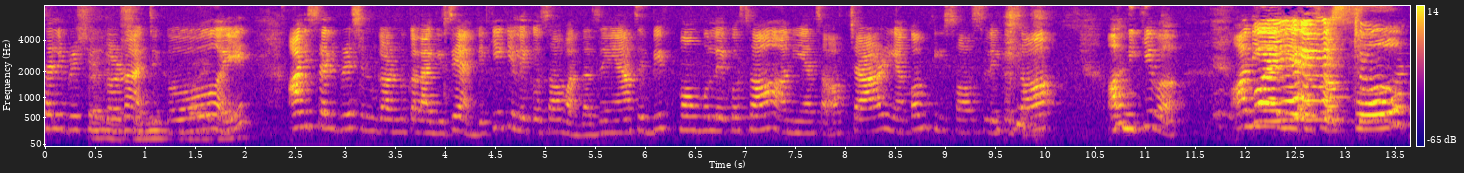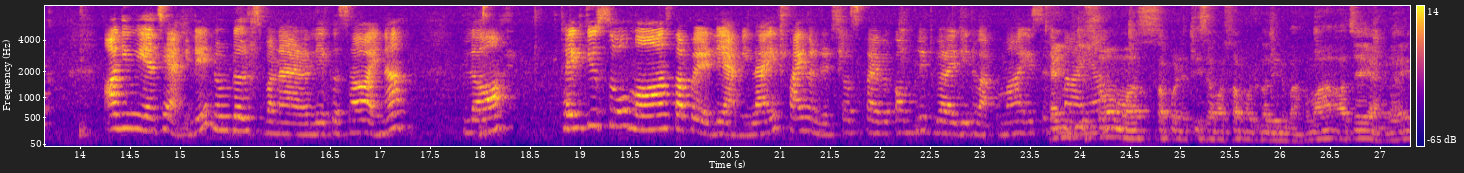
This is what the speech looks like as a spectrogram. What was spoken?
सेलिब्रेसन गर्न आँटेको है? अनि सेलिब्रेसन गर्नुको लागि चाहिँ हामीले के के लिएको छ भन्दा चाहिँ यहाँ चाहिँ बिफ मोमो लिएको छ अनि यहाँ छ अचार यहाँ कम्ती सस लिएको छ। अनि के भयो? अनि लिएको छ कोक। अनि यहाँ चाहिँ हामीले नुडल्स बनाएर लिएको छ होइन? ल थ्याङ्क यू सो मच तपाईँहरूले हामीलाई फाइभ हन्ड्रेड सब्सक्राइबर कम्प्लिट गराइदिनु भएकोमा। यसरी सो मच सपोर्ट यतिसम्म सपोर्ट गरिदिनु भएकोमा। अझै हामीलाई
